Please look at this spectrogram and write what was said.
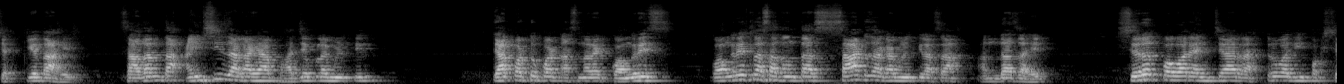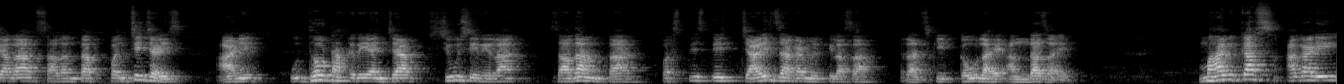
शक्यता आहे. साधारणतः ऐंशी जागा ह्या भाजपला मिळतील. त्यापाठोपाठ असणारा काँग्रेस काँग्रेसला साधारणतः साठ जागा मिळतील असा अंदाज आहे. शरद पवार यांच्या राष्ट्रवादी पक्षाला साधारणतः पंचेचाळीस आणि उद्धव ठाकरे यांच्या शिवसेनेला साधारणतः पस्तीस ते चाळीस जागा मिळतील असा राजकीय कौल आहे अंदाज आहे. महाविकास आघाडी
